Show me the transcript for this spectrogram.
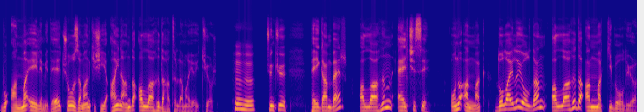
Bu anma eylemi de çoğu zaman kişiyi aynı anda Allah'ı da hatırlamaya itiyor. Hı hı. Çünkü peygamber Allah'ın elçisi. Onu anmak, dolaylı yoldan Allah'ı da anmak gibi oluyor.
